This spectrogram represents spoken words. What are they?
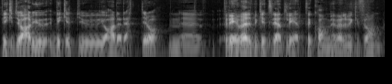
Vilket jag hade ju, vilket ju jag hade rätt i då. Mm. Eh, för det är väldigt mycket triatleter kommer ju väldigt mycket från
